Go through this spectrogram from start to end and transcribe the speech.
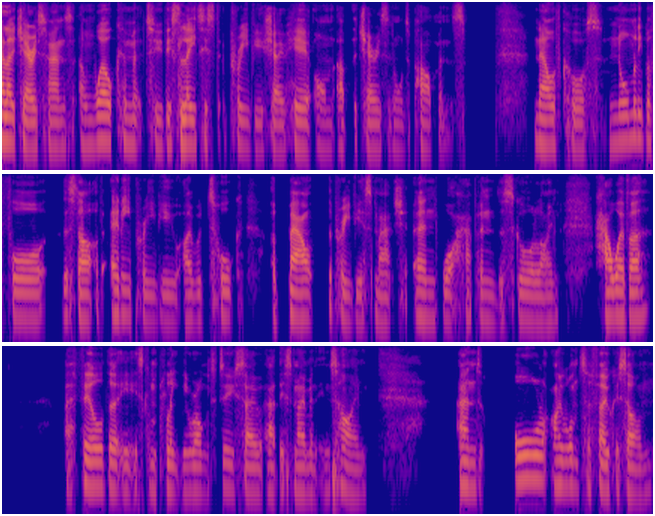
Hello, Cherries fans, and welcome to this latest preview show here on Up the Cherries in All Departments. Now, of course, normally before the start of any preview, I would talk about the previous match and what happened, the scoreline. However, I feel that it is completely wrong to do so at this moment in time. And all I want to focus on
